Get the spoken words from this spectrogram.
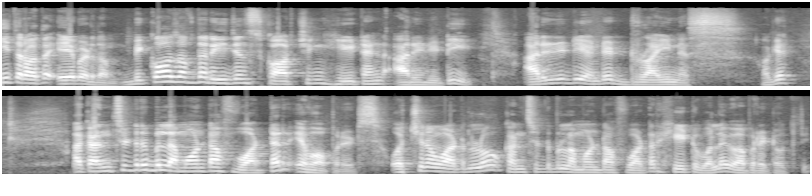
ఈ తర్వాత ఏ పెడదాం. Because of the reason scorching heat and aridity aridity అంటే dryness okay a considerable amount of water evaporates వచ్చిన వాటర్లో considerable amount of water heat వల్ల ఎవాపరేట్ అవుతుంది.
